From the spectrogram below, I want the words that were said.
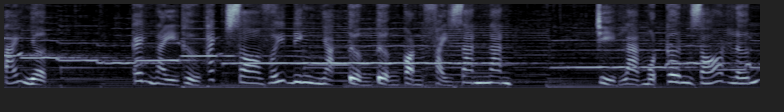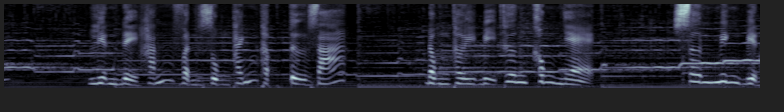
tái nhợt. Cái này thử thách so với đinh nhạc tưởng tượng còn phải gian nan. Chỉ là một cơn gió lớn, liền để hắn vận dụng thánh thập tự giá, Đồng thời bị thương không nhẹ. Sơn minh biển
